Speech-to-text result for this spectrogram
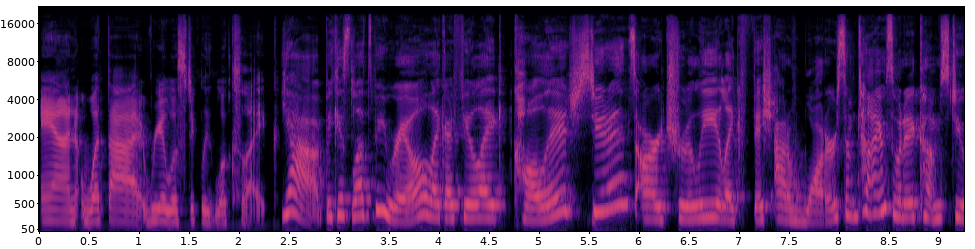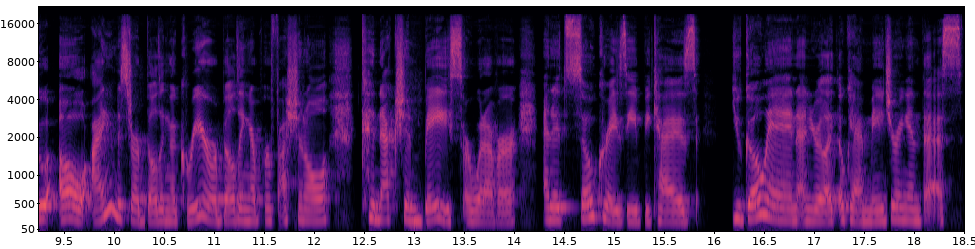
and what that realistically looks like. Yeah, because let's be real, like I feel like college students are truly like fish out of water sometimes when it comes to, oh, I need to start building a career or building a professional connection base or whatever. And it's so crazy because you go in and you're like, okay, I'm majoring in this.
